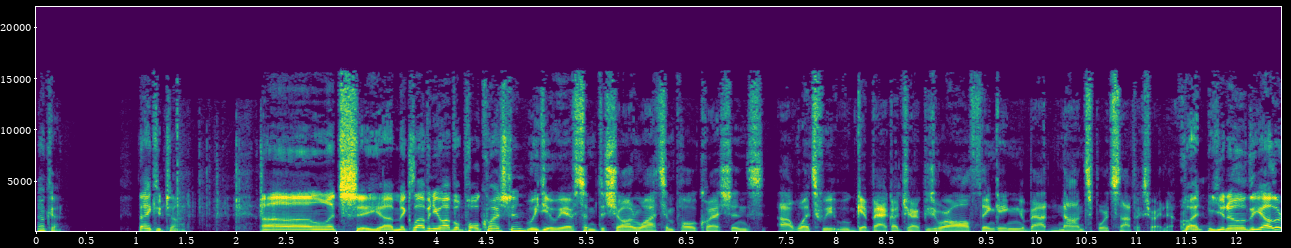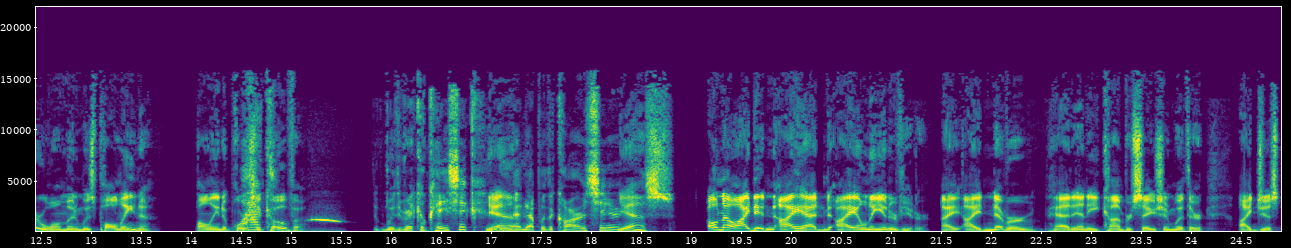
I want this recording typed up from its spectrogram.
Okay. Thank you, Todd. Uh, let's see. Uh, McLovin, you have a poll question? We do. We have some Deshaun Watson poll questions. Uh, once we we'll get back on track because we're all thinking about non-sports topics right now. But you know, the other woman was Paulina, Paulina Porizkova. With Ric Ocasek, Yeah. ended up with a car singer. Yes. Oh no, I didn't. I had. I only interviewed her. I I never had any conversation with her. I just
